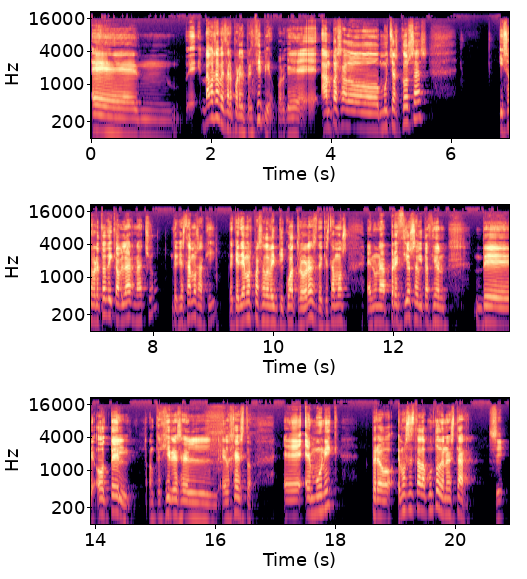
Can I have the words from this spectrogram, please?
eh, eh, vamos a empezar por el principio, porque han pasado muchas cosas. Y sobre todo hay que hablar, Nacho, de que estamos aquí, de que ya hemos pasado 24 horas, de que estamos en una preciosa habitación de hotel, aunque gires el, el gesto, eh, en Múnich, pero hemos estado a punto de no estar. Sí,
